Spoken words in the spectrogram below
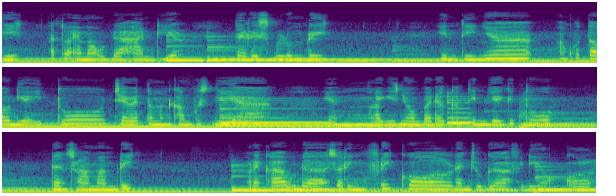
break atau emang udah hadir dari sebelum break. Intinya aku tahu dia itu cewek teman kampus dia yang lagi nyoba deketin dia gitu. Dan selama break mereka udah sering free call dan juga video call.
